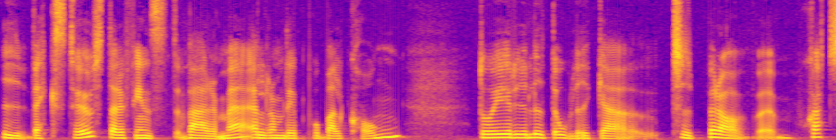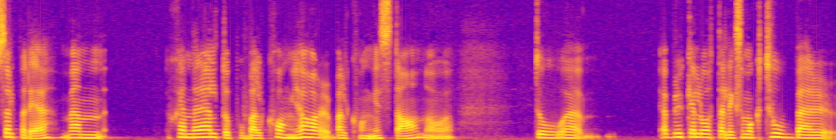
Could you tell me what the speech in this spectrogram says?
i växthus där det finns värme eller om det är på balkong. Då är det ju lite olika typer av eh, skötsel på det. Men generellt då på balkong, jag har balkong i stan och då eh, jag brukar låta liksom oktober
